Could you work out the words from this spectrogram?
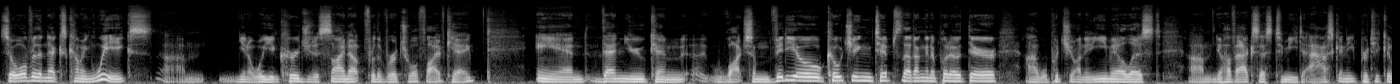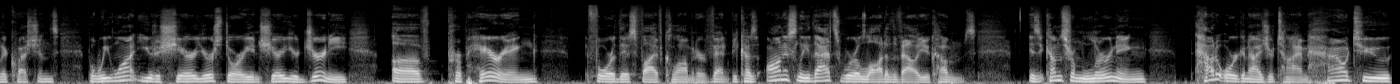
So over the next coming weeks, um, you know, we encourage you to sign up for the virtual 5K and then you can uh, watch some video coaching tips that I'm going to put out there. Uh, we'll put you on an email list. Um, you'll have access to me to ask any particular questions. But we want you to share your story and share your journey of preparing for this five kilometer event because honestly, that's where a lot of the value comes. Is it comes from learning how to organize your time, how to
